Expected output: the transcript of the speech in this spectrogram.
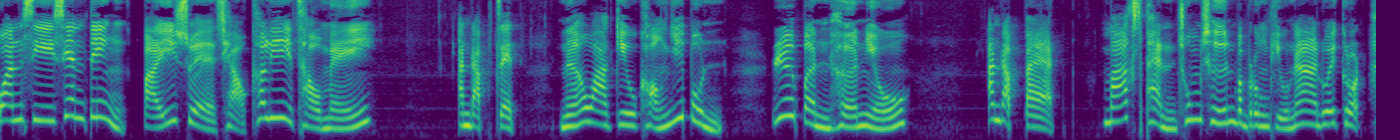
關西限定白雪巧克力草莓 อันดับ 7 เนื้อวากิวของญี่ปุ่น รื่อเปิ่นเหอเหนียวอันดับ 8 มาร์คแผ่นชุ่มชื้นบำรุงผิวหน้าด้วยกรดไฮ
